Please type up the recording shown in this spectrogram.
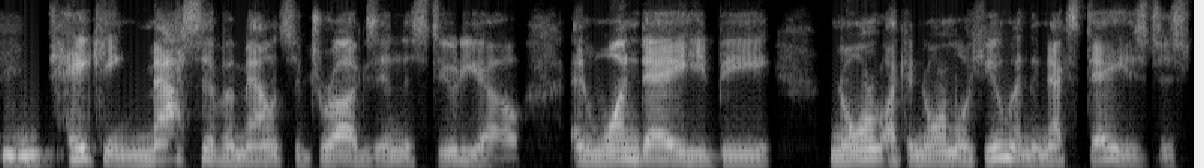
Mhm. taking massive amounts of drugs in the studio and one day he'd be norm like a normal human the next day he's just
